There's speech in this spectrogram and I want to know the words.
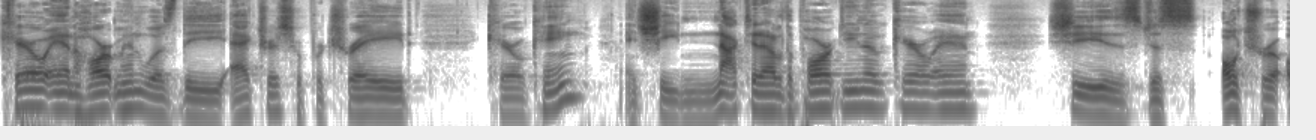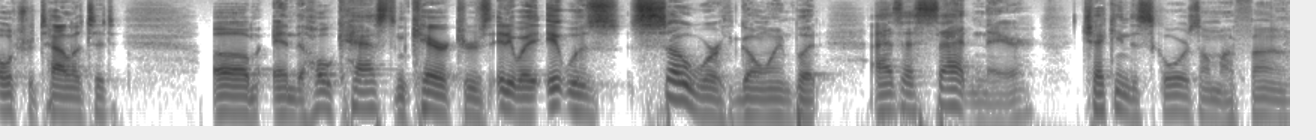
Carol Ann Hartman was the actress who portrayed Carole King, and she knocked it out of the park. Do you know Carol Ann? She is just ultra, ultra talented. Um, and the whole cast and characters. Anyway, it was so worth going. But as I sat in there checking the scores on my phone,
